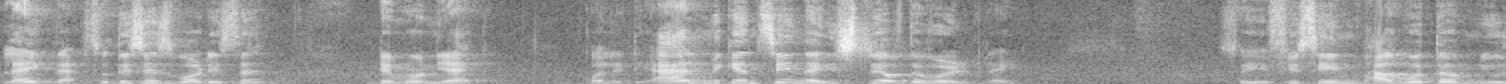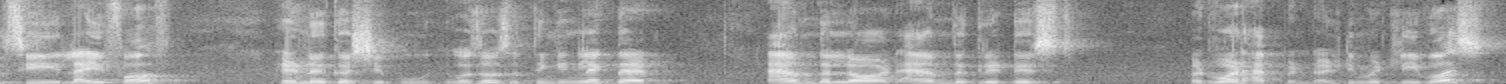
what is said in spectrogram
like that. So this is what is the demoniac quality. And we can see in the history of the world, right? So if you see in Bhagavatam, you will see life of Hiranyakashipu. He was also thinking like that. I am the Lord, I am the greatest. But what happened? Ultimately, he was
